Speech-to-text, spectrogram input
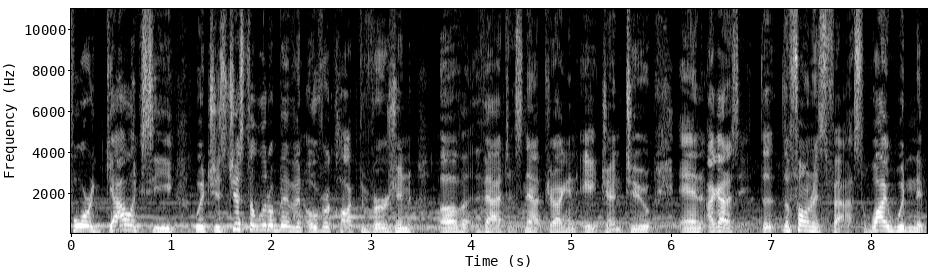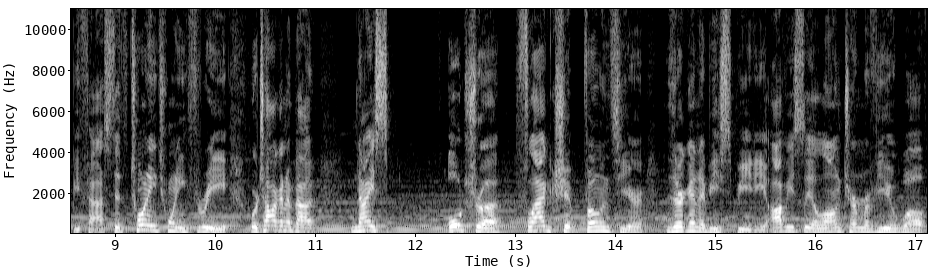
for Galaxy, which is just a little bit of an overclocked version of that Snapdragon 8 Gen 2. And I gotta say, the, the phone is fast. Why wouldn't it be fast? It's 2023. We're talking about nice ultra flagship phones here, they're gonna be speedy. Obviously, a long-term review will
